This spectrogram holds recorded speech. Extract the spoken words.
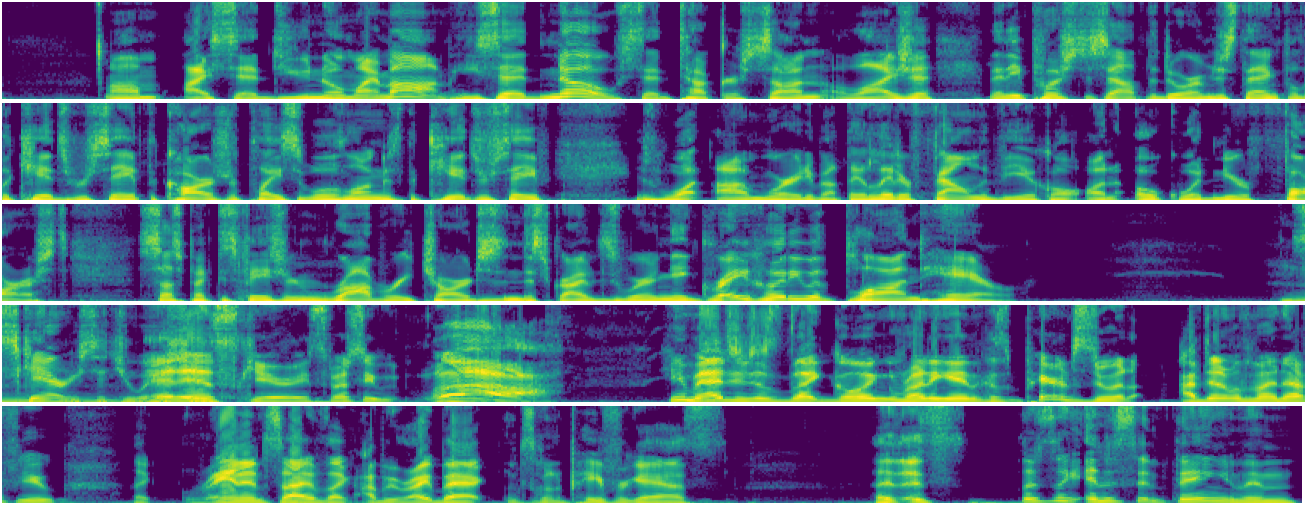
Um, I said, Do you know my mom? He said, No, said Tucker's son, Elijah. Then he pushed us out the door. I'm just thankful the kids were safe. The car's replaceable. As long as the kids are safe, is what I'm worried about. They later found the vehicle on Oakwood near Forest. Suspect is facing robbery charges and described as wearing a gray hoodie with blonde hair. Scary situation. It is scary, especially. Ah! Can you imagine just like going, running in? Because parents do it. I've done it with my nephew. Like, ran inside, like, I'll be right back. I'm just going to pay for gas. It- It's, it's like innocent thing. And then,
